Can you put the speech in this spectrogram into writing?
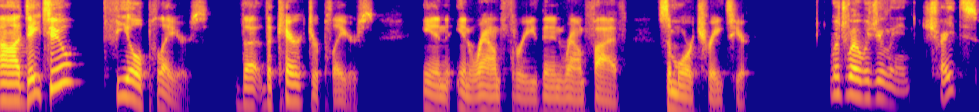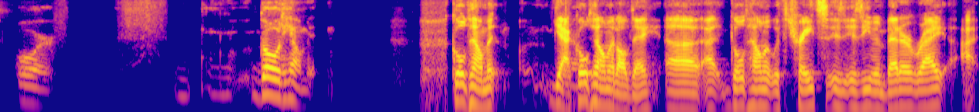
uh, day two, feel players, the the character players in in round three, then in round five, some more traits here. Which way would you lean? Traits or gold helmet? Gold helmet. Yeah, gold helmet all day. Uh, gold helmet with traits is, is even better, right? I,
